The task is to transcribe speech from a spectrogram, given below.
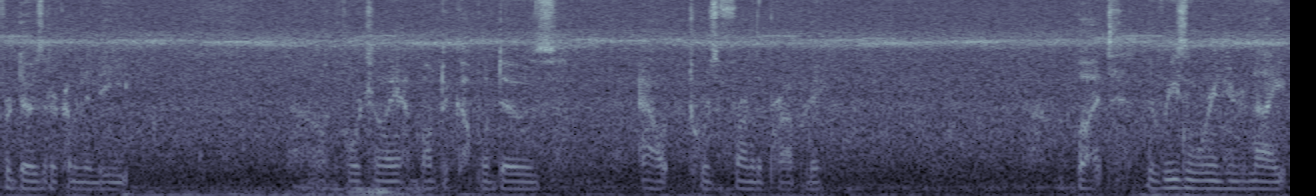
for does that are coming in to eat. Uh, unfortunately, I bumped a couple of does out towards the front of the property. But the reason we're in here tonight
